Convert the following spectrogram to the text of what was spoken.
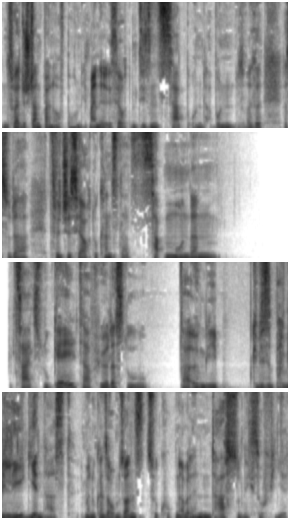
ein zweites Standbein aufbauen. Ich meine, ist ja auch mit diesen Sub und Abonnenten, weißt du, dass du da, Twitch ist ja auch, du kannst da zappen und dann zahlst du Geld dafür, dass du da irgendwie gewisse Privilegien hast. Ich meine, du kannst auch umsonst zugucken, aber dann darfst du nicht so viel.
